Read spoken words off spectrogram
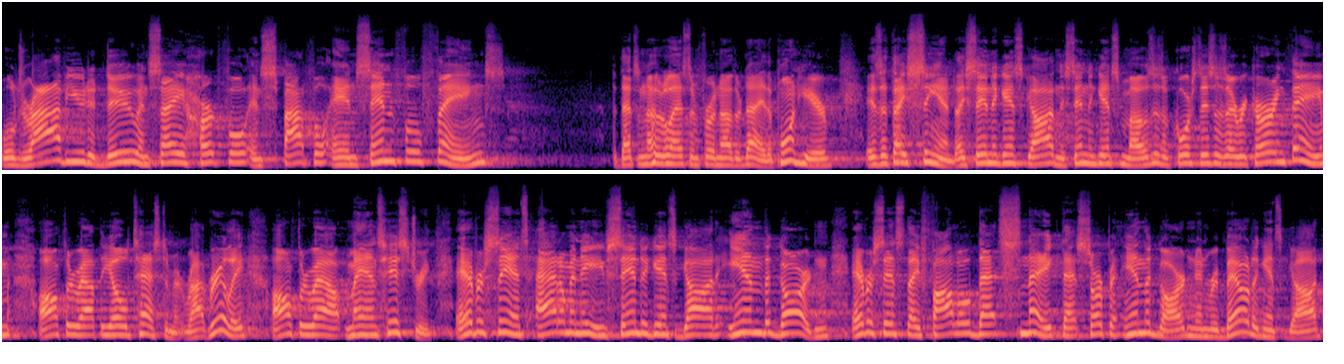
will drive you to do and say hurtful and spiteful and sinful things But that's another lesson for another day. The point here is that they sinned. They sinned against God and they sinned against Moses. Of course, this is a recurring theme all throughout the Old Testament, right? Really, all throughout man's history. Ever since Adam and Eve sinned against God in the garden, ever since they followed that snake, that serpent in the garden, and rebelled against God,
